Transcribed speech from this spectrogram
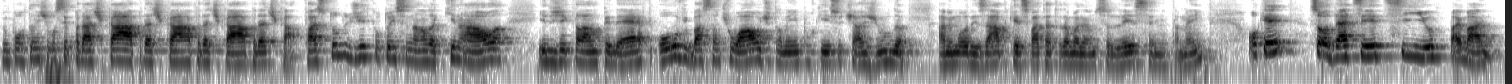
O importante é você praticar, praticar, praticar, praticar. Faz tudo do jeito que eu estou ensinando aqui na aula e do jeito que está lá no PDF. Ouve bastante o áudio também, porque isso te ajuda a memorizar, porque você vai estar trabalhando seu listening também. Ok? So that's it. See you. Bye bye.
